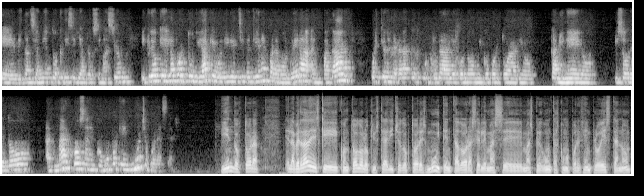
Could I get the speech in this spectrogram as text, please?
eh, distanciamiento, crisis y aproximación. Y creo que es la oportunidad que Bolivia y Chile tienen para volver a, empatar cuestiones de carácter cultural, económico, portuario, caminero y sobre todo armar cosas en común porque hay mucho por hacer. Bien, doctora. La verdad es que con todo lo que usted ha dicho, doctor, es muy tentador hacerle más, eh, más preguntas, como por ejemplo esta, ¿no?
